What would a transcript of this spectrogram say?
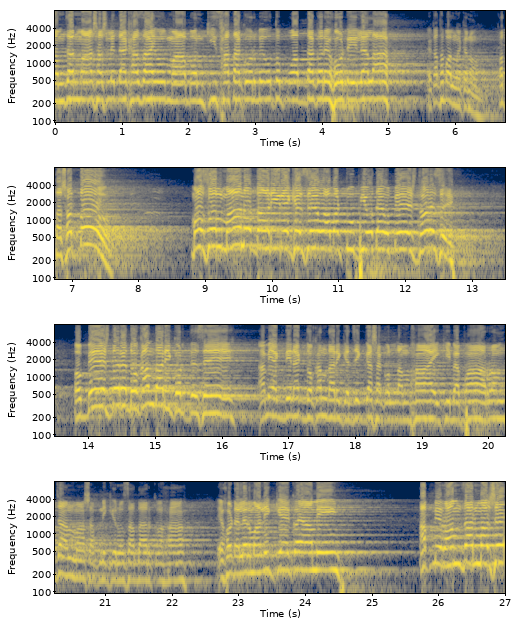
রমজান মাস আসলে দেখা যায়, ও মা বোন কি ছাতা করবে, ও তো পদ্মা করে হোটেল এলা। কথা বল না কেন? কথা সত্য? মুসলমানও দাঁড়িয়ে রেখেছে, ও আবার টুপিও দেয় বেশ ধরেছে। ও বেশ ধরে দোকানদারি করতেছে। আমি একদিন এক দোকানদারিকে জিজ্ঞাসা করলাম, ভাই, কি ব্যাপার? রমজান মাস, আপনি কি রোজাদার? কহা এ হোটেলের মালিককে কয়, আমি। আপনি রমজান মাসে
